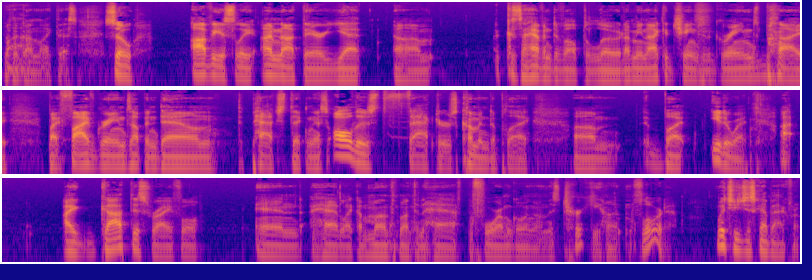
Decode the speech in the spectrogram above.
with wow. a gun like this. So obviously, I'm not there yet because um, I haven't developed a load. I mean, I could change the grains by by five grains up and down, the patch thickness, all those factors come into play. Um, but either way, I I got this rifle and I had like a month, month and a half before I'm going on this turkey hunt in Florida. Which you just got back from.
